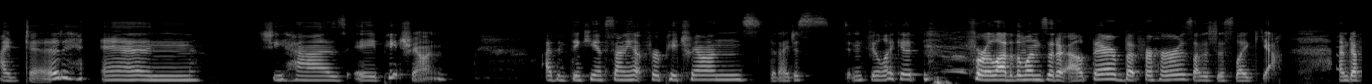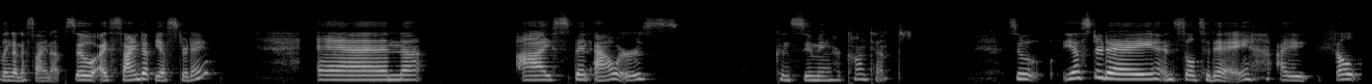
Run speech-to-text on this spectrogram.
I did, and she has a Patreon. I've been thinking of signing up for Patreons, but I just didn't feel like it for a lot of the ones that are out there. But for hers, I was just like, yeah, I'm definitely going to sign up. So I signed up yesterday and I spent hours consuming her content. So, yesterday and still today, I felt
